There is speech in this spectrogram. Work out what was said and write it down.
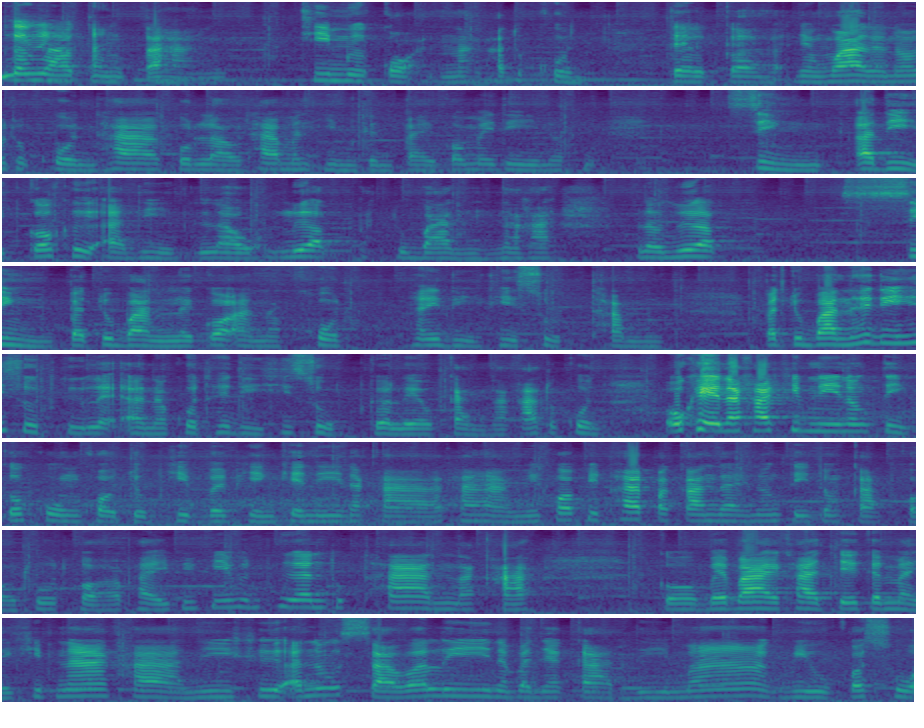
เรื่องราวต่างๆที่เมื่อก่อนนะคะทุกคนแต่ก็อย่างว่าแล้วเนาะทุกคนถ้าคนเราถ้ามันอินเกินไปก็ไม่ดีเนาะสิ่งอดีตก็คืออดีตเราเลือกปัจจุบันนะคะ เราเลือกสิ่งปัจจุบันและก็อนาคตให้ดีที่สุดทำ ปัจจุบันให้ดีที่สุดคือและอนาคตให้ดีที่สุดก็แล้วกันนะคะ ทุกคนโอเคนะคะ คลิปนี้น้องตีก็คงขอจบคลิปไปเพียงแค่นี้นะคะ ถ้าหากมีข้อผิดพลาดประการใดน้องตีต้องกราบขอโทษขออภัยพี่ๆเพื่อนๆทุกท่านนะคะก็บายบายค่ะ เจอกันใหม่คลิปหน้าค่ะ นี่คืออนุสาวรีย์ในบรรยากาศดีมาก วิวก็สวย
